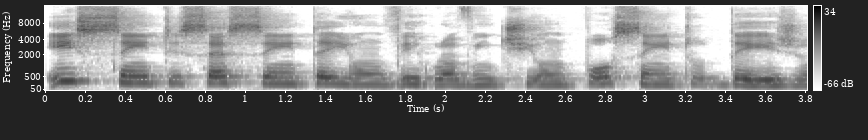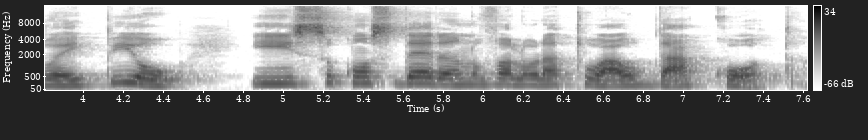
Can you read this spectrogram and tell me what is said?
e 161,21% desde o IPO, isso considerando o valor atual da cota. O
